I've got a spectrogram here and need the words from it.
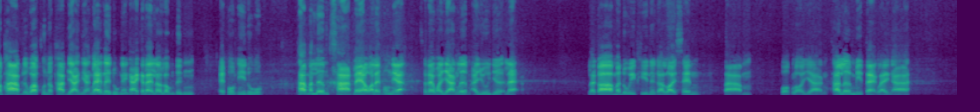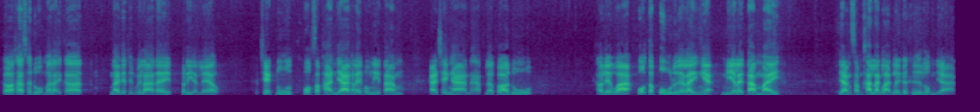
สภาพหรือว่าคุณภาพยางอย่างแรกเลยดูง่ายๆก็ได้เราลองดึงไอ้พวกนี้ดู ถ้ามันเริ่มขาดแล้วอะไรพวกนี้แสดงว่ายางเริ่มอายุเยอะแล้วแล้วก็มาดูอีกทีหนึ่งก็รอยเส้นตามพวกล้อยาง ถ้าเริ่มมีแตกลายงา ก็ถ้าสะดวกเมื่อไหร่ก็น่าจะถึงเวลาได้เปลี่ยนแล้ว เช็คดูพวกสะพานยางอะไรพวกนี้ตามการใช้งานนะครับ แล้วก็ดูเขาเรียกว่าพวกตะปูหรืออะไรอย่างเงี้ยมีอะไรตามไหมอย่างสำคัญหลักๆ เลยก็คือลมยาง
